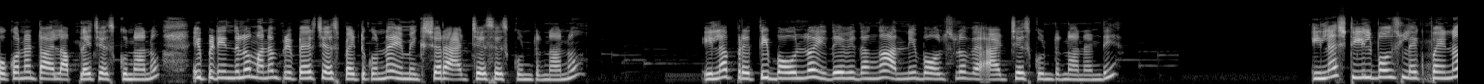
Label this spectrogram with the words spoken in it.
కోకోనట్ ఆయిల్ అప్లై చేసుకున్నాను. ఇప్పుడు ఇందులో మనం ప్రిపేర్ చేసి పెట్టుకున్న ఈ మిక్చర్ యాడ్ చేసేసుకుంటున్నాను. ఇలా ప్రతి బౌల్లో ఇదే విధంగా అన్ని బౌల్స్లో యాడ్ చేసుకుంటున్నానండి. ఇలా స్టీల్ బౌల్స్ లేకపోయినా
